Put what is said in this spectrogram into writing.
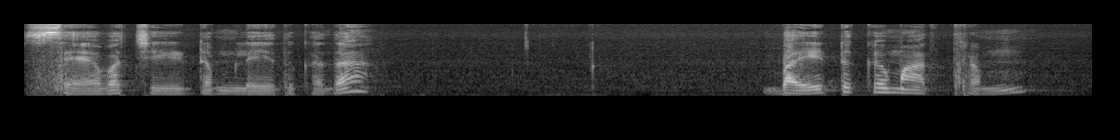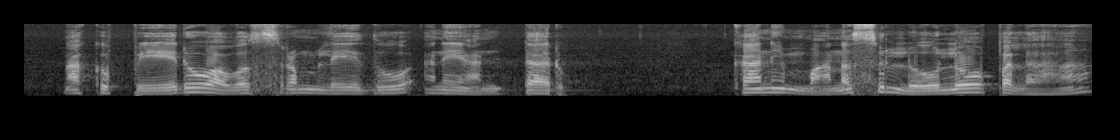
సేవ చేయటం లేదు కదా. బయటకు మాత్రం నాకు పేరు అవసరం లేదు అని అంటారు. కానీ మనసు లోపల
